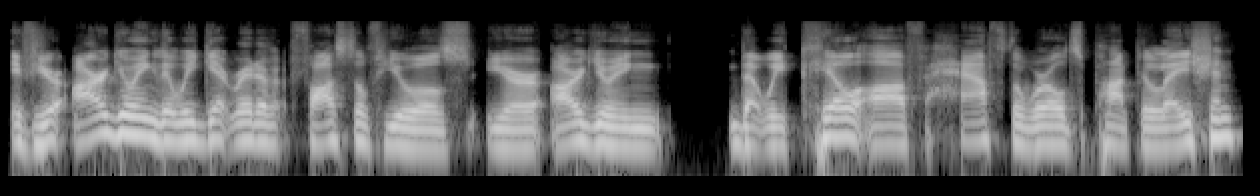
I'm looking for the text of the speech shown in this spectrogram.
if you're arguing that we get rid of fossil fuels, you're arguing that we kill off half the world's population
